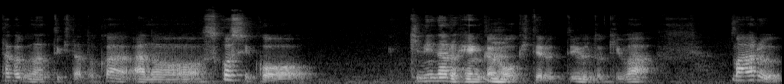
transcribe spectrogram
高くなってきたとかあの少しこう気になる変化が起きてるっていう時は、うん、まあ、ある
